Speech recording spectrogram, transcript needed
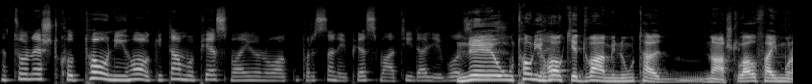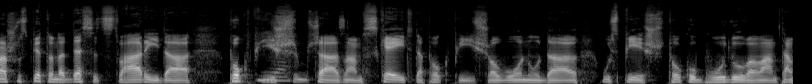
A to nešto kod Tony Hawk i tamo pjesma i ono ako prstane pjesma, a ti dalje voziš. Ne, u Tony ne. Hawk je dva minuta naš laufa i moraš uspjeti na deset stvari da pokupiš, yeah. šta znam, skate, da pokupiš ovu onu, da uspiješ toliko buduva vam tam.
